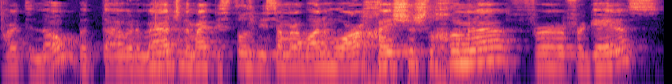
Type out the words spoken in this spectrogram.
it's hard to know, but I would imagine there might be still be some rabbanim who are chayshish l'chumra for for Gatus.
